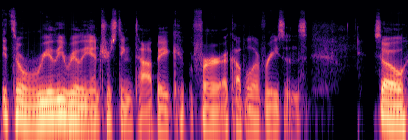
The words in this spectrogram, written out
It's a really, really interesting topic for a couple of reasons. So,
